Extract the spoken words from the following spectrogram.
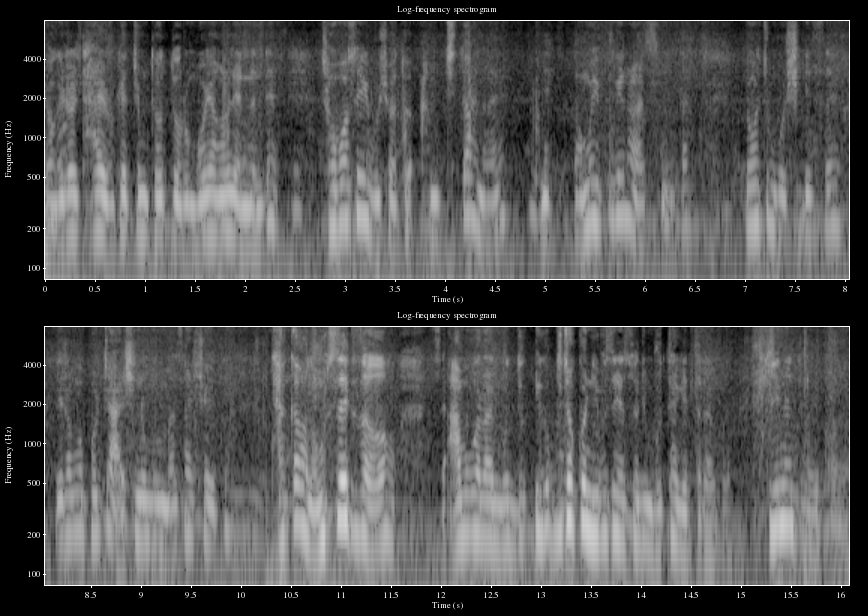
여기를 다 이렇게 좀 덧도로 모양을 냈는데 접어서 입으셔도 아무지도 않아요. 네, 너무 이쁘게 나왔습니다. 요거 좀 보시겠어요? 이런 거 볼 줄 아시는 분만 사셔야 돼. 단가가 너무 세서 아무거나 뭐 누- 이거 무조건 입으세요 소리 못 하겠더라고요. 뒤는 더 예뻐요.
